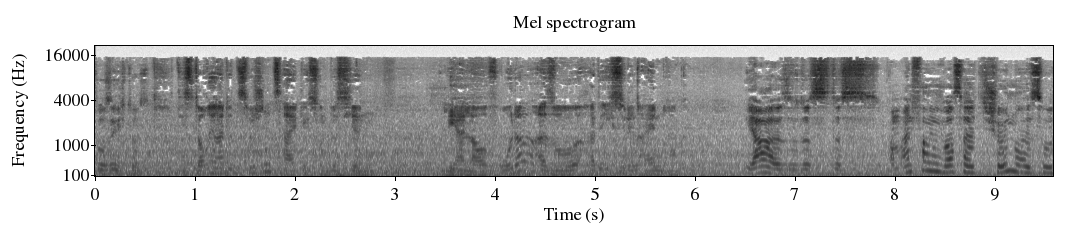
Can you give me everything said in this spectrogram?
so sehe ich das. Die Story hatte zwischenzeitlich so ein bisschen Leerlauf, oder? Also hatte ich so den Eindruck. Ja, also das, das am Anfang war es halt schön, als, so,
